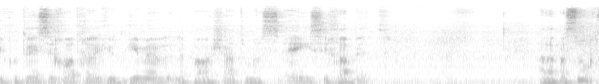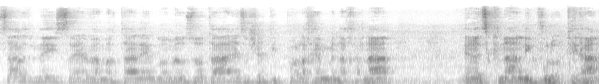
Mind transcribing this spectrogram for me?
ליקוטי שיחות, חלק י"ג לפרשת מסעי, שיחה ב'. על הפסוק צר את בני ישראל ואמרת עליהם גומר זאת הארץ אשר תיפול לכם בנחלה, ארץ כנען לגבולותיה.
